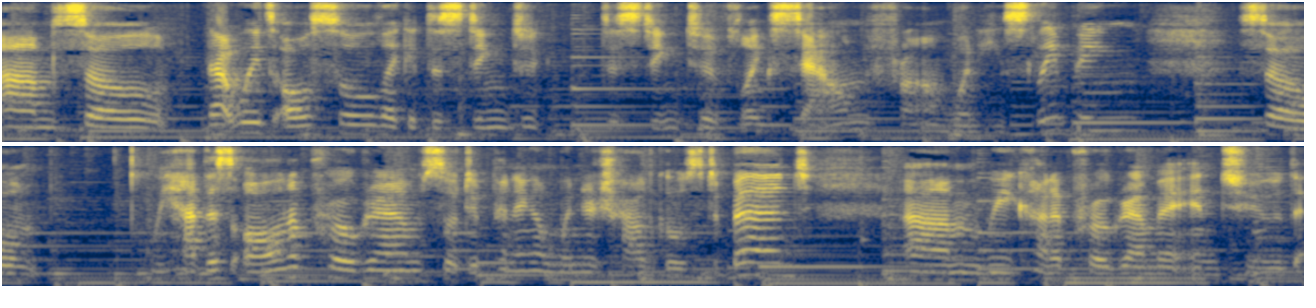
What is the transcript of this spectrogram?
Um, so that way it's also like a distinctive, distinctive like sound from when he's sleeping. So we have this all in a program so depending on when your child goes to bed um, we kind of program it into the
